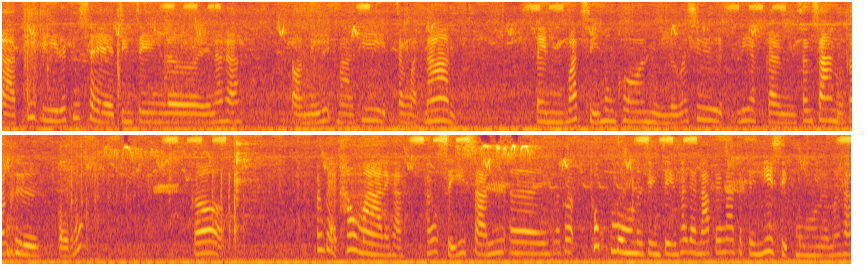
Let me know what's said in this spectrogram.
กาศที่ดีและพิเศษจริงๆเลยนะคะ ตอนนี้มาที่จังหวัดน่าน เป็นวัดศรีมงคลหรือว่าชื่อเรียกกันสั้นๆก็คือกงก็ตั้งแต่เข้ามาเลยค่ะ ทั้งสีสันเอ่ยแล้วก็ทุกมุมมันจริง ๆ ถ้าจะนับได้น่าจะเป็น 20 มุมเลยมั้งคะ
